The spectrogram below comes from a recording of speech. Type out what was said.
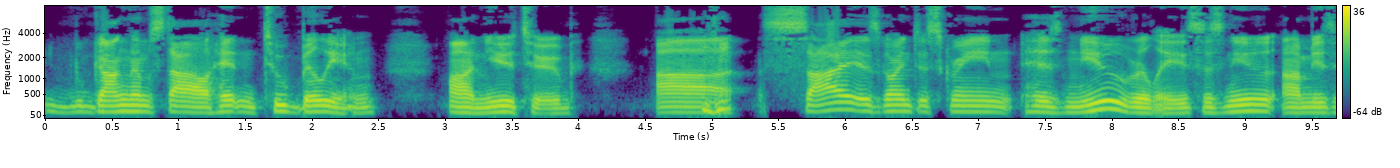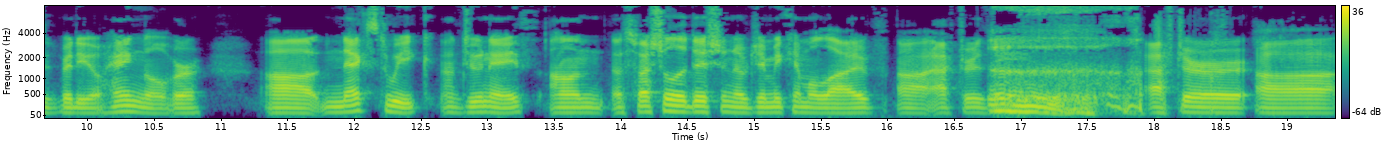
Gangnam Style hitting two billion on YouTube. Uh, Psy is going to screen his new release, his new uh, music video, Hangover, uh, next week on June 8th on a special edition of Jimmy Kimmel Live, uh, after the, after, uh,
